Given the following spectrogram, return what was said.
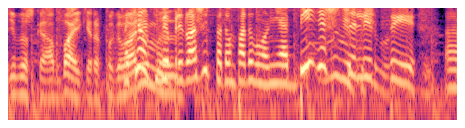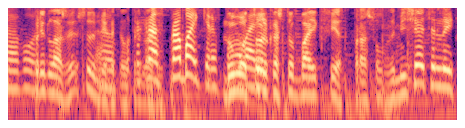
немножко о байкерах поговорим. Хотела тебе предложить, потом подумала, не обидишься Ну, нет, ли почему? ты? Э, вот. Предложи. Что ты мне Э, хотел Как предложить? раз про байкеров Ну вот только что Байкфест прошел замечательный.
